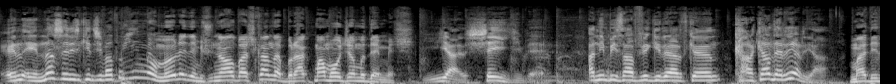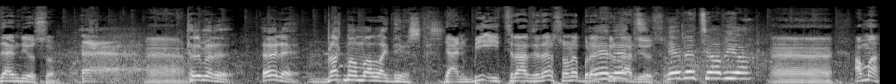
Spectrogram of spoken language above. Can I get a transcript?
E, e, nasıl ikinci vatan? Bilmiyorum öyle demiş. Ünal Başkan da bırakmam hocamı demiş. Ya şey gibi. Hani biz hafif giderken karkar derler ya. Madiden diyorsun. He. Tırmırı. Öyle. Bırakmam vallahi demişler. Yani bir itiraz eder sonra bırakırlar evet. diyorsun. Evet abi ya. He. Ama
